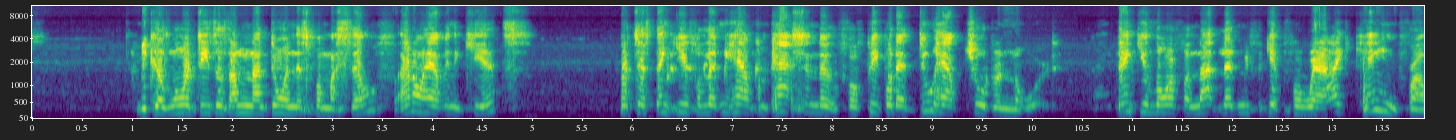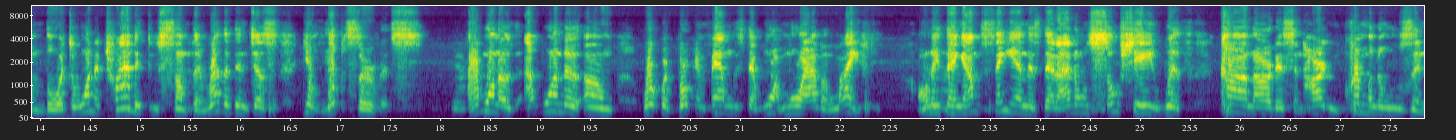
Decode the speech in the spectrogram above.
Because, Lord Jesus, I'm not doing this for myself. I don't have any kids. But just thank you for letting me have compassion to, for people that do have children, Lord. Thank you, Lord, for not letting me forget from where I came from, Lord, to want to try to do something rather than just give lip service. Yes, I want to, I want to um, work with broken families that want more out of life. Only thing I'm saying is that I don't associate with con artists and hardened criminals and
